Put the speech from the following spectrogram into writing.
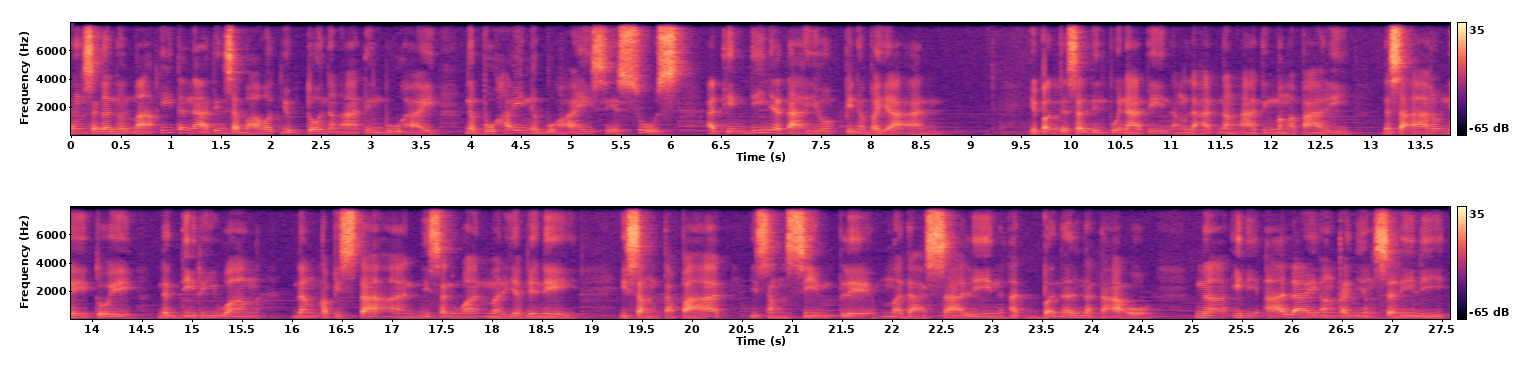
nang sa ganun makita natin sa bawat yugto ng ating buhay na buhay na buhay si Jesus at hindi niya tayo pinabayaan. Ipagdasal din po natin ang lahat ng ating mga pari na sa araw na ito'y nagdiriwang ng kapistahan ni San Juan Maria Vianney, isang tapat, isang simple, madasalin at banal na tao na inialay ang kanyang sarili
